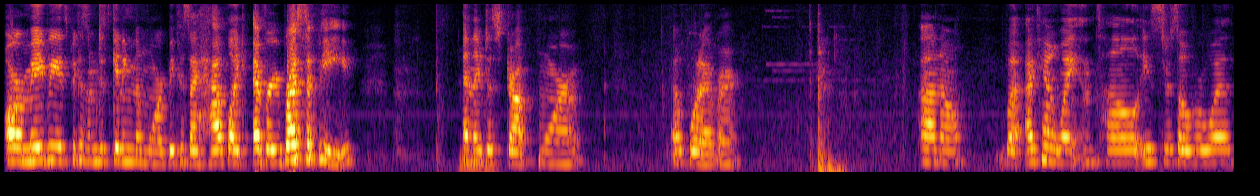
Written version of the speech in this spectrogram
Or maybe it's because I'm just getting them more because I have like every recipe, and they Mm. just drop more of whatever. I don't know, but I can't wait until Easter's over with,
